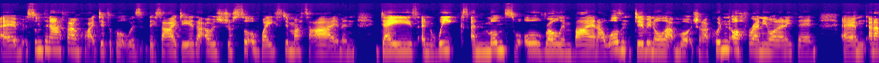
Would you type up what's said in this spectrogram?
um, something i found quite difficult was this idea that i was just sort of wasting my time and days and weeks and months were all rolling by and i wasn't doing all that much and i couldn't offer anyone anything. Um, and i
